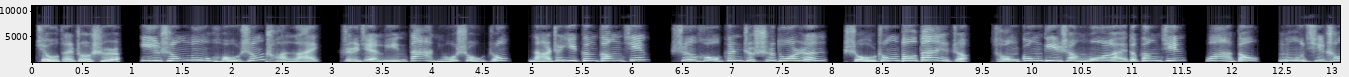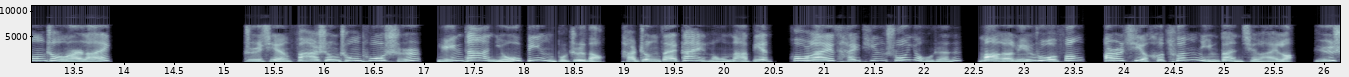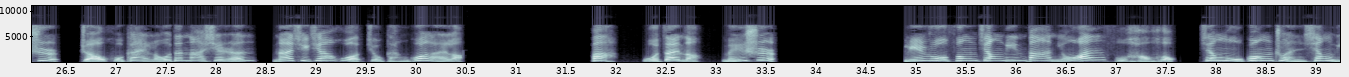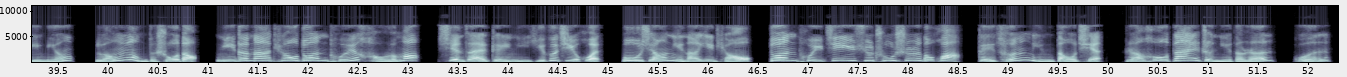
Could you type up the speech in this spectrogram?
就在这时，一声怒吼声传来。只见林大牛手中拿着一根钢筋，身后跟着十多人，手中都带着从工地上摸来的钢筋、挖刀，怒气冲冲而来。之前发生冲突时，林大牛并不知道他正在盖楼那边，后来才听说有人骂了林若风，而且和村民干起来了。于是招呼盖楼的那些人拿起家伙就赶过来了。爸，我在呢，没事。林若风将林大牛安抚好后，将目光转向李明，冷冷的说道：“你的那条断腿好了吗？现在给你一个机会。”不想你那一条断腿继续出事的话，给村民道歉，然后带着你的人滚。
